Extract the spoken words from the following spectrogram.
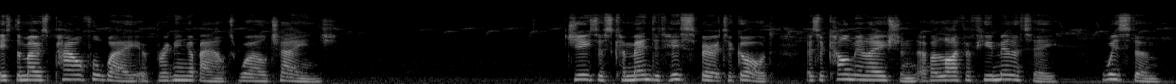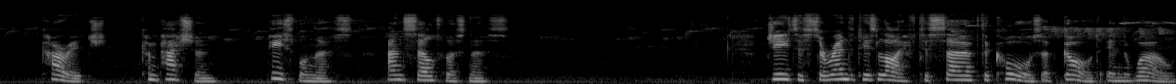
is the most powerful way of bringing about world change. Jesus commended his spirit to God as a culmination of a life of humility, wisdom, courage, compassion, peacefulness, and selflessness. Jesus surrendered his life to serve the cause of God in the world.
